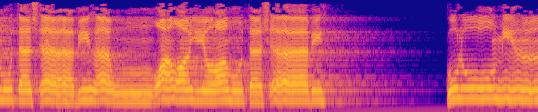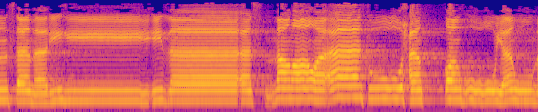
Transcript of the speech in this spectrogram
مُتَشَابِهًا وَغَيْرَ مُتَشَابِهٍ ۚ. كُلُوا مِن ثَمَرِهِ إِذَا أَثْمَرَ وَآتُوا حَقَّهُ يَوْمَ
